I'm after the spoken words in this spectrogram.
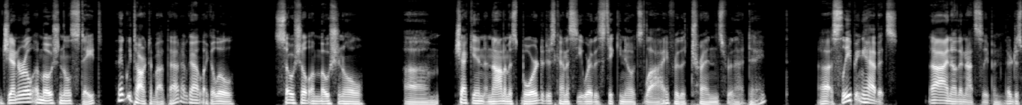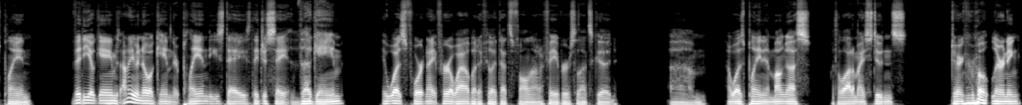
general emotional state. I think we talked about that. I've got like a little social emotional um, check in anonymous board to just kind of see where the sticky notes lie for the trends for that day. Uh, sleeping habits. Ah, I know they're not sleeping. They're just playing video games. I don't even know what game they're playing these days. They just say the game. It was Fortnite for a while, but I feel like that's fallen out of favor, so that's good. Um, I was playing Among Us with a lot of my students during remote learning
